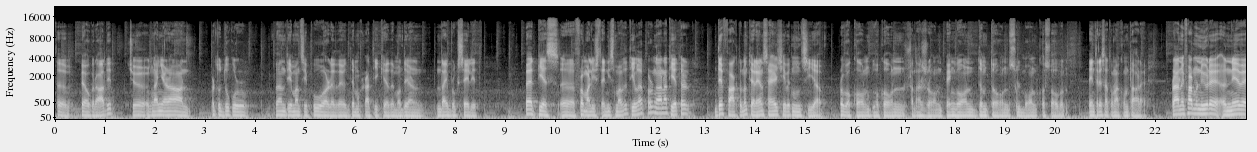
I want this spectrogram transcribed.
të Beogradit që nga njëra anë për t'u dukur vend i emancipuar edhe demokratik edhe modern ndaj Brukselit bëhet pjesë formalisht e nismave të tilla, por nga ana tjetër de facto në terren sa herë që i jepet mundësia provokon, bllokon, shantazhon, pengon, dëmton, sulmon Kosovën dhe interesat tona kombëtare. Pra në një farë mënyre neve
